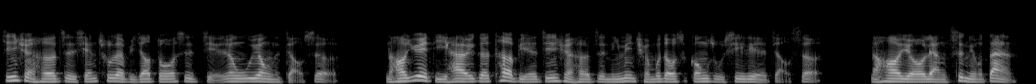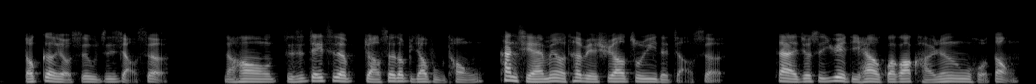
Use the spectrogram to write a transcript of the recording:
精选盒子先出的比较多，是解任务用的角色，然后月底还有一个特别的精选盒子，里面全部都是公主系列的角色，然后有两次扭蛋，都各有十五只角色，然后只是这一次的角色都比较普通，看起来没有特别需要注意的角色。再来就是月底还有刮刮卡任务活动。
